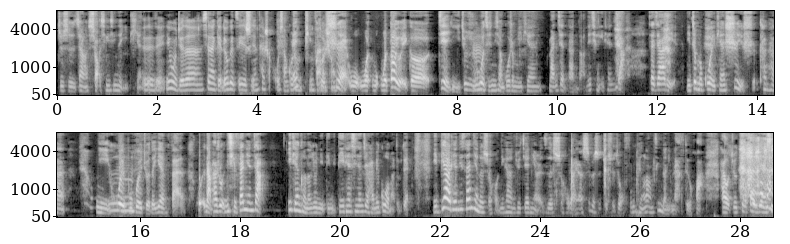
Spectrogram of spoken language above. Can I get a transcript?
就是这样小清新的一天。对对对，因为我觉得现在给留给自己的时间太少，我想过这种平凡的生活。是哎，我我我我倒有一个建议，就是如果嗯其实你想过这么一天，蛮简单的，你请一天假，在家里你这么过一天试一试，看看你会不会觉得厌烦，或哪怕说你请三天假，一天可能就你第第一天新鲜劲儿还没过嘛，对不对？你第二天、第三天的时候，你看你去接你儿子的时候，晚上是不是就是这种风平浪静的你们俩的对话？还有就做饭这件事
